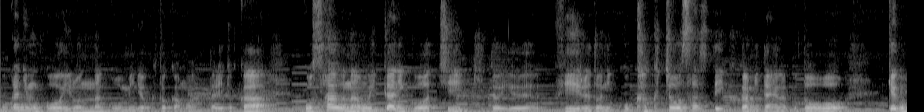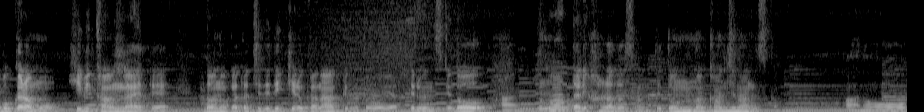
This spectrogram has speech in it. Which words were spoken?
他にもこういろんなこう魅力とかもあったりとかこうサウナをいかにこう地域というフィールドにこう拡張させていくかみたいなことを結構僕らも日々考えてどの形でできるかなってことをやってるんですけど、はい、その辺り原田さんってどんな感じなんですか？あの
